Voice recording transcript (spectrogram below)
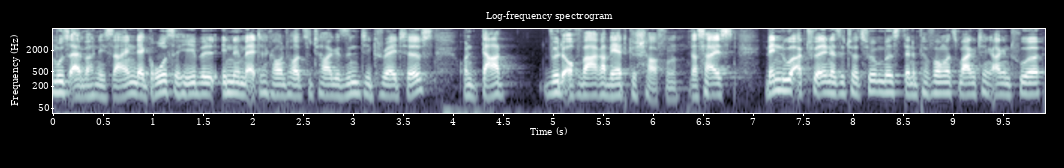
muss einfach nicht sein. Der große Hebel in einem Ad-Account heutzutage sind die Creatives und da wird auch wahrer Wert geschaffen. Das heißt, wenn du aktuell in der Situation bist, deine Performance-Marketing-Agentur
